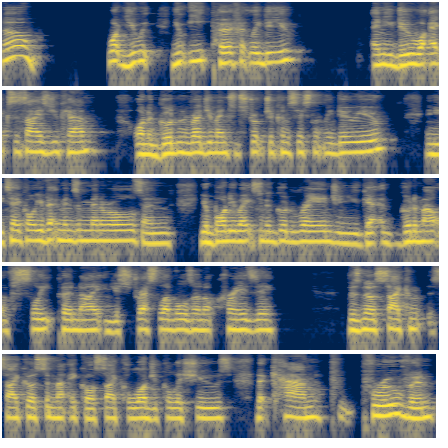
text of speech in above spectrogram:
No. What you you eat perfectly, do you? And you do what exercise you can on a good and regimented structure consistently, do you? And you take all your vitamins and minerals and your body weight's in a good range and you get a good amount of sleep per night and your stress levels are not crazy. There's no psycho- psychosomatic or psychological issues that can proven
